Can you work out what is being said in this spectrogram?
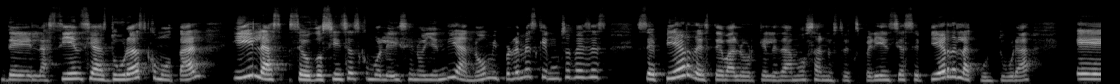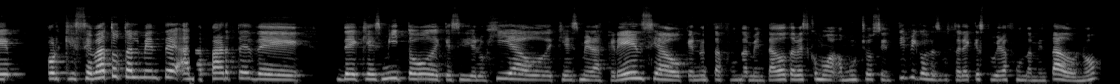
de las ciencias duras como tal y las pseudociencias como le dicen hoy en día, ¿no? Mi problema es que muchas veces se pierde este valor que le damos a nuestra experiencia, se pierde la cultura, eh, porque se va totalmente a la parte de de que es mito, de que es ideología o de que es mera creencia o que no está fundamentado, tal vez como a muchos científicos les gustaría que estuviera fundamentado, ¿no?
